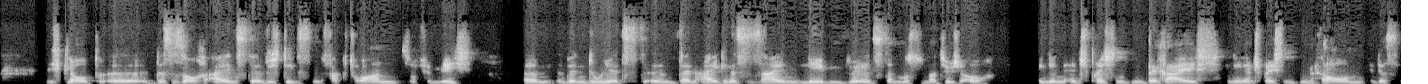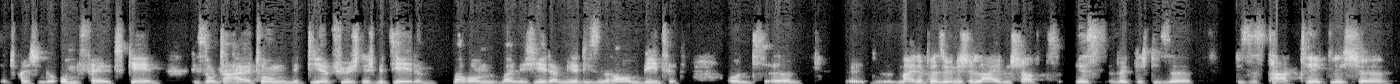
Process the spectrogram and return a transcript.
ich glaube, äh, das ist auch eins der wichtigsten Faktoren, so für mich. Ähm, wenn du jetzt ähm, dein eigenes Sein leben willst, dann musst du natürlich auch in den entsprechenden Bereich, in den entsprechenden Raum, in das entsprechende Umfeld gehen. Diese Unterhaltung mit dir führe ich nicht mit jedem. Warum? Weil nicht jeder mir diesen Raum bietet. Und äh, meine persönliche Leidenschaft ist wirklich diese dieses tagtägliche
